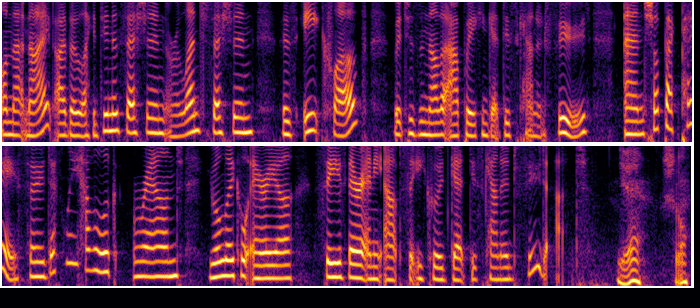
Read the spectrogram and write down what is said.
on that night, either like a dinner session or a lunch session. There's Eat Club, which is another app where you can get discounted food, and Shopback Pay. So definitely have a look around your local area, see if there are any apps that you could get discounted food at. Yeah, sure.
